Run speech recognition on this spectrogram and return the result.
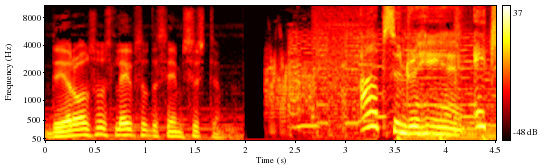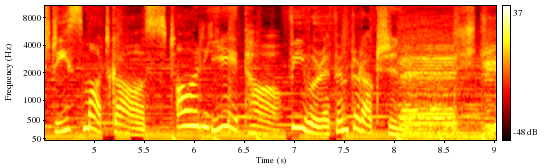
They are also slaves of the same system. आप सुन रहे हैं एच डी स्मार्ट कास्ट और ये था फीवर एफ प्रोडक्शन HD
